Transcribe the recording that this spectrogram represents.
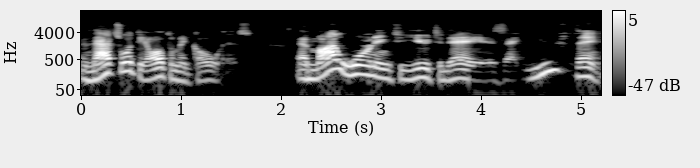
And that's what the ultimate goal is. And my warning to you today is that you think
